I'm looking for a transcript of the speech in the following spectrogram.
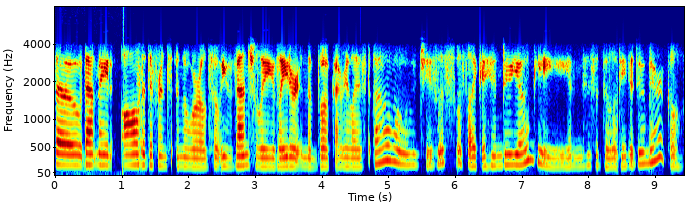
So that made all the difference in the world. So eventually, later in the book, I realized, oh, Jesus was like a Hindu yogi and his ability to do miracles.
